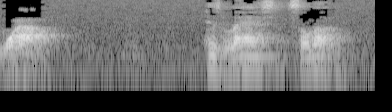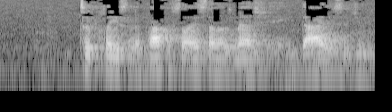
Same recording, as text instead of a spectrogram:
Wow. His last salah took place in the Prophet's masjid and he died in sujood.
